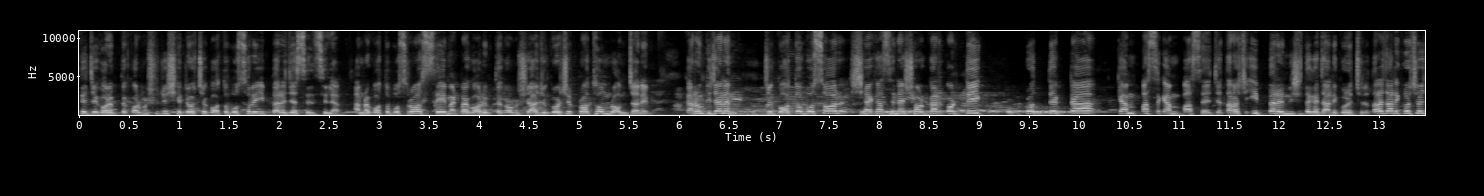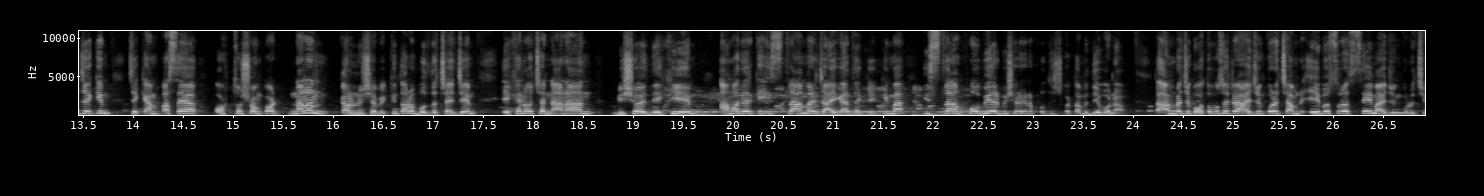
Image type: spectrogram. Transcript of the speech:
আজকে যে গরিব কর্মসূচি, সেটা হচ্ছে গত বছরের ইফতারের যে সিলসিলা। আমরা গত বছরও সেম একটা গরিব কর্মসূচি আয়োজন করেছি প্রথম রমজানে। কারণ কি জানেন? যে গত বছর শেখ হাসিনার সরকার কর্তৃক প্রত্যেকটা ক্যাম্পাসে ক্যাম্পাসে যে তারা হচ্ছে ইফতারের নিষেধাজ্ঞা জারি করেছিল, তারা জারি করেছিল যে কি যে ক্যাম্পাসে অর্থ সংকট নানান কারণ হিসেবে। কিন্তু আমরা বলতে চাই যে এখানে হচ্ছে নানান বিষয় দেখিয়ে আমাদেরকে ইসলামের জায়গা থেকে কিংবা ইসলাম ফোবিয়ার বিষয়টা এখানে প্রতিষ্ঠা করতে আমরা দেবো না। তা আমরা যে গত বছর এটা আয়োজন করেছি, আমরা এই বছরও সেম আয়োজন করেছি।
